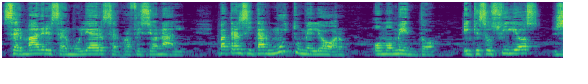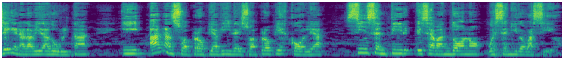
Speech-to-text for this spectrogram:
ser madre, ser mujer, ser profesional, va a transitar mucho mejor o momento en que sus hijos lleguen a la vida adulta y hagan su propia vida y su propia escolia sin sentir ese abandono o ese nido vacío.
